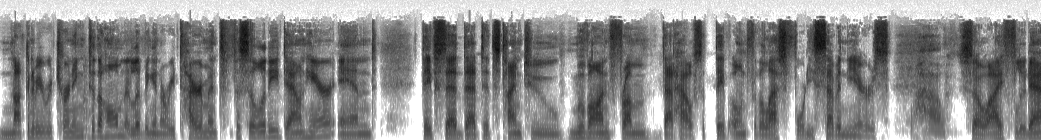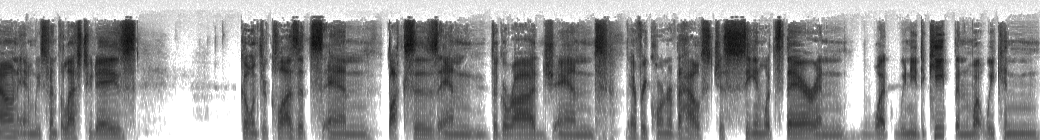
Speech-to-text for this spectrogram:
not going to be returning to the home. They're living in a retirement facility down here, and they've said that it's time to move on from that house that they've owned for the last 47 years. Wow. So I flew down, and we spent the last two days going through closets and boxes and the garage and every corner of the house, just seeing what's there and what we need to keep and what we can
